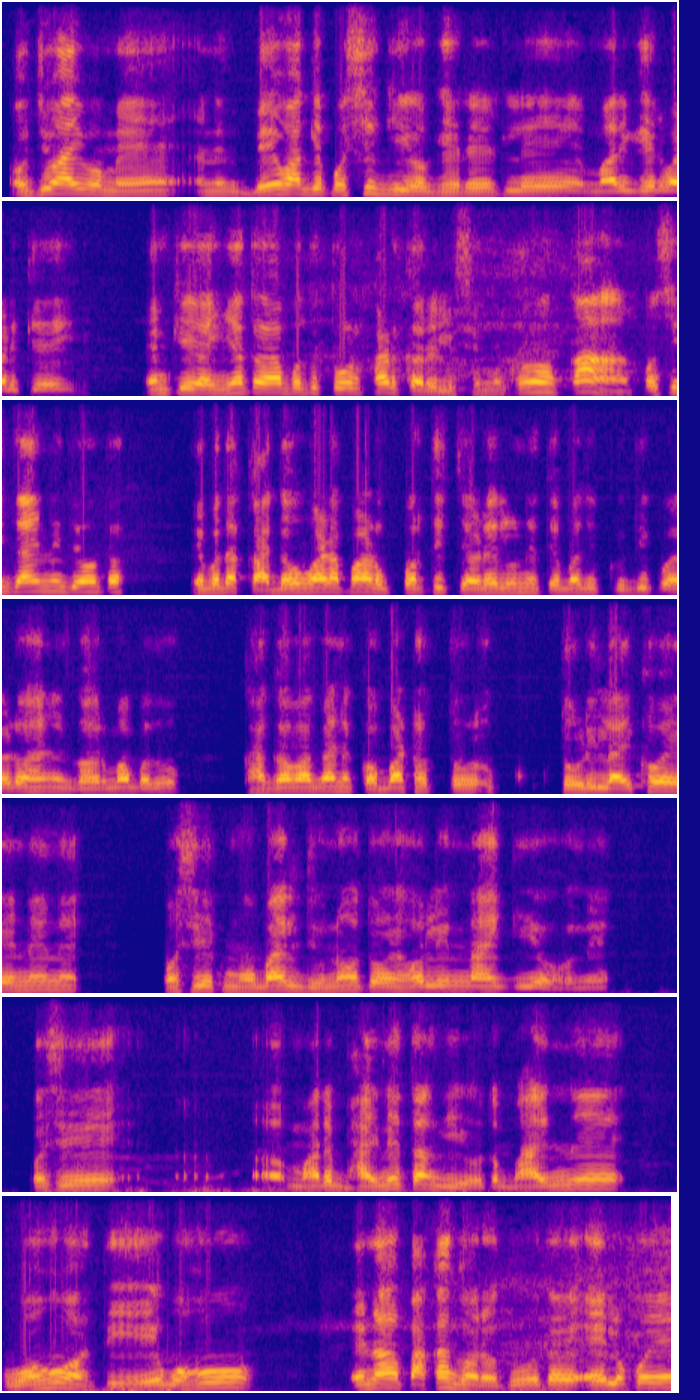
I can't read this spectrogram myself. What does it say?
હજુ આવ્યો મેં અને બે વાગે પછી ગયો ઘેરે. એટલે મારી ઘેરવાળી કે, એમ કે અહીંયા તો આ બધું તોડફાડ કરેલું છે. મેં કહો કાં? પછી જઈને જાઉં તો. એ બધા કાદવવાળા પાડ ઉપરથી ચડેલું ને તે બાજુ કૂદી પડ્યો હે ને ઘરમાં બધું ઘાગા વાગા ને કબાટો તોડી નાખ્યો એને ને પછી એક મોબાઈલ જૂનો હતો એહો લઈને નાહી ગયો ને પછી મારે ભાઈને ત્યાં ગયો તો ભાઈને વહુ હતી. એ વહુ એના પાકા ઘર હતું. તો એ લોકોએ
